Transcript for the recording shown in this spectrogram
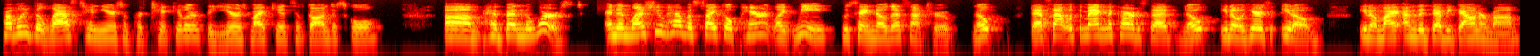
probably the last 10 years in particular the years my kids have gone to school um, have been the worst. And unless you have a psycho parent like me who say no that's not true. Nope. That's not what the Magna Carta said. Nope. You know, here's, you know, you know, my I'm the Debbie Downer mom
